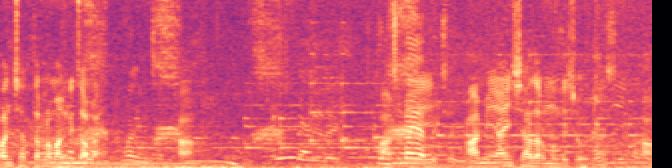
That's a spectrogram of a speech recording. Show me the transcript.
पंच्याहत्तरला मागणी चालू आहे. मागणी हां. तुमची काय अपेक्षा आहे? आम्ही ऐंशी हजार म्हणते ऐंशी. हां.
